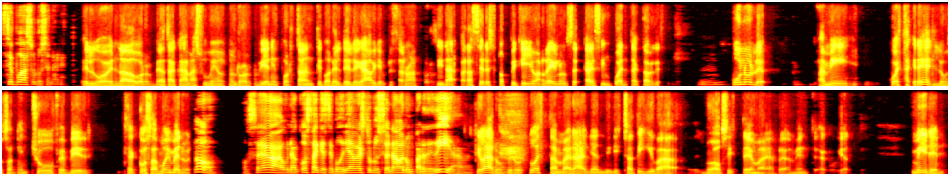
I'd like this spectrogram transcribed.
se pueda solucionar esto? El gobernador de Atacama asumió un rol bien importante con el delegado y empezaron a coordinar para hacer estos pequeños arreglos en cerca de 50 establecimientos. Mm. Uno, le, a mí cuesta creerlo, son enchufes, cosas muy menos. No, o sea, una cosa que se podría haber solucionado en un par de días. Claro, pero toda esta maraña administrativa del nuevo sistema es realmente agobiante. Miren,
